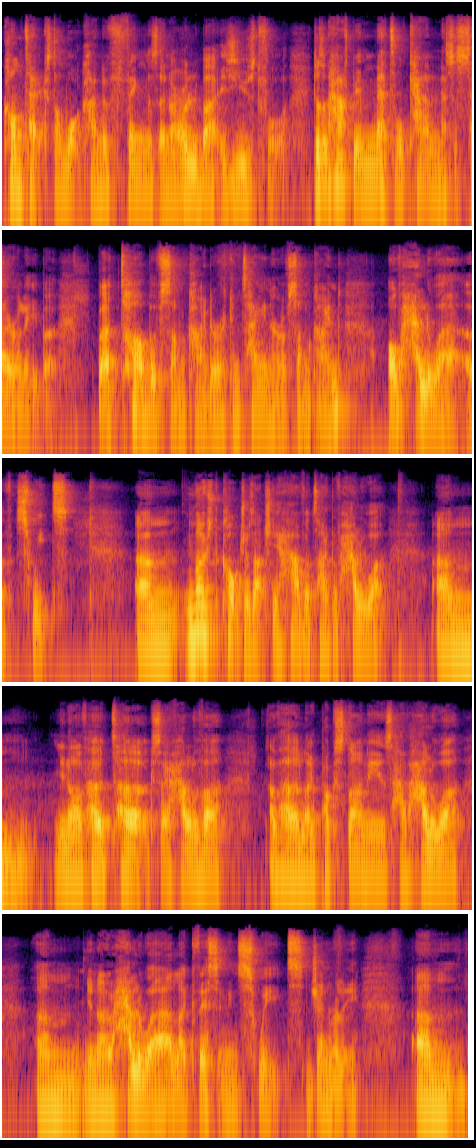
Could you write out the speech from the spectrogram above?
context on what kind of things an ulba is used for. It doesn't have to be a metal can necessarily, but but a tub of some kind or a container of some kind of halwa of sweets. Um, most cultures actually have a type of halwa. Um, you know, I've heard Turks say halwa. I've heard like Pakistanis have halwa. Um, you know, halwa like this it means sweets generally. Um,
